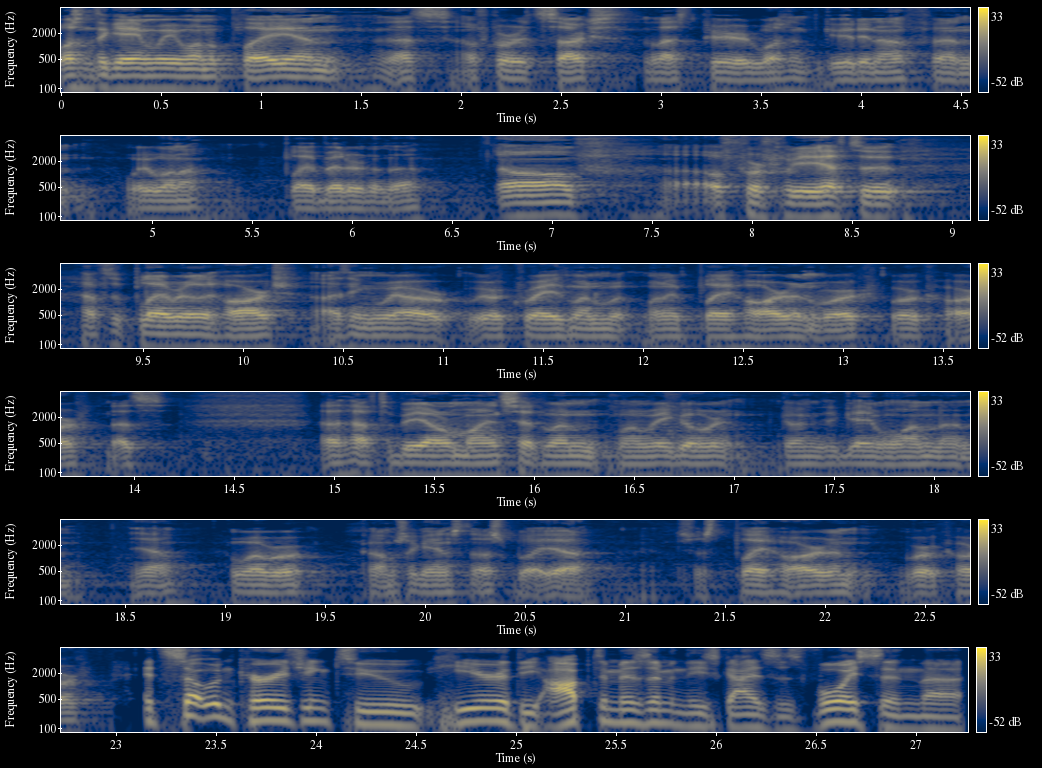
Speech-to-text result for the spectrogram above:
wasn't the game we want to play, and that's of course it sucks. The last period wasn't good enough, and we want to play better than that. Oh, of course we have to have to play really hard. I think we are we are great when we, when we play hard and work work hard. That's that have to be our mindset when when we go going to game one, and yeah, whoever comes against us. But yeah, just play hard and work hard it's so encouraging to hear the optimism in these guys' voice and the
